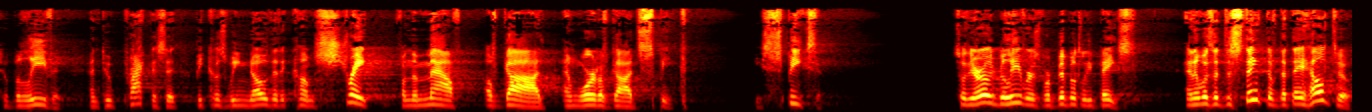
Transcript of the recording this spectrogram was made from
to believe it, and to practice it because we know that it comes straight from the mouth of God and Word of God speak. He speaks it. So the early believers were biblically based, and it was a distinctive that they held to.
